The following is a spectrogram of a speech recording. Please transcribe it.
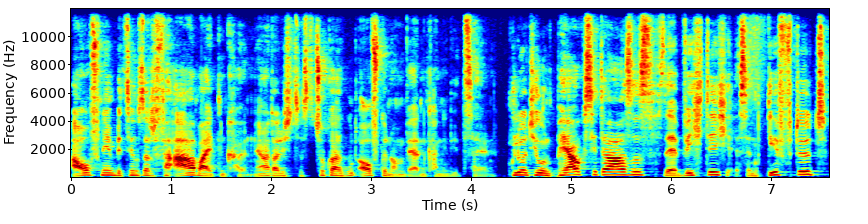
aufnehmen bzw. verarbeiten können, ja, dadurch, dass Zucker gut aufgenommen werden kann in die Zellen. Glutathion-Peroxidase, sehr wichtig, es entgiftet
